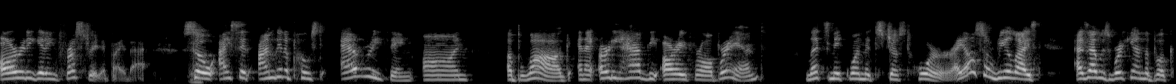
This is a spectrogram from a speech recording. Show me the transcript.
already getting frustrated by that. So I said, I'm going to post everything on a blog, and I already have the RA for All brand. Let's make one that's just horror. I also realized as I was working on the book,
